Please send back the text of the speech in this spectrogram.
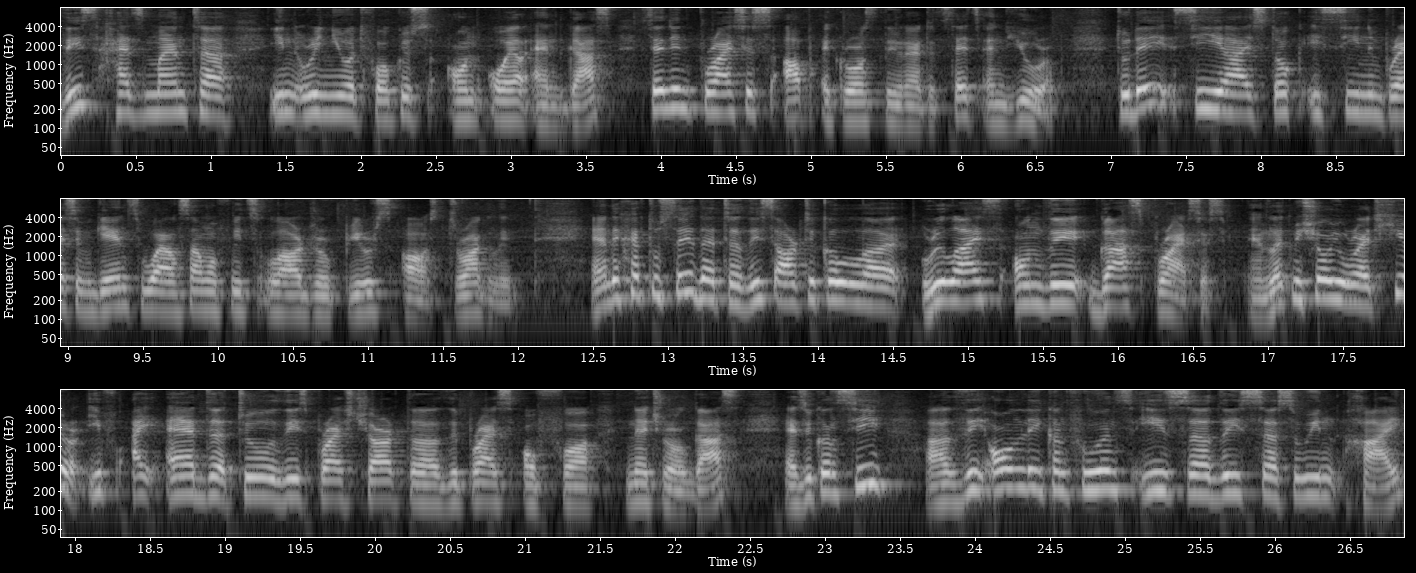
This has meant uh, in renewed focus on oil and gas, sending prices up across the United States and Europe. Today, CEI stock is seeing impressive gains while some of its larger peers are struggling. And I have to say that uh, this article uh, relies on the gas prices. And let me show you right here. If I add uh, to this price chart uh, the price of uh, natural gas, as you can see, uh, the only confluence is this swing high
